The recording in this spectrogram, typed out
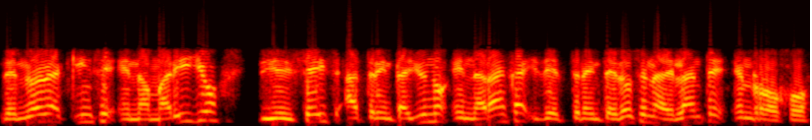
de 9 a 15 en amarillo, 16 a 31 en naranja y de 32 en adelante en rojo.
